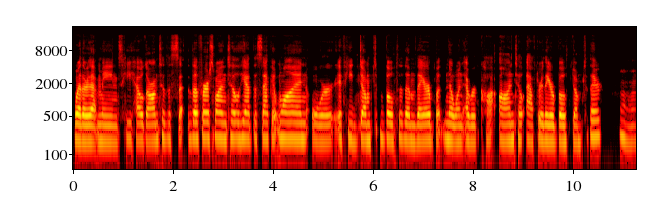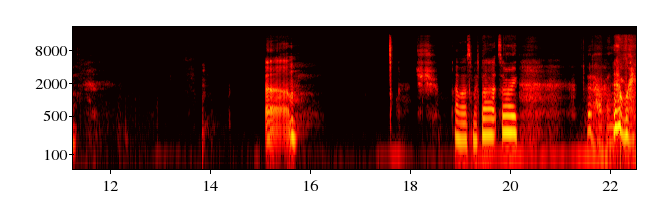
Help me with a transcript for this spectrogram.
Whether that means he held on to the se- the first one until he had the second one, or if he dumped both of them there, but no one ever caught on till after they were both dumped there. Mm-hmm. Um, I lost my spot. Sorry. It happened. right.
